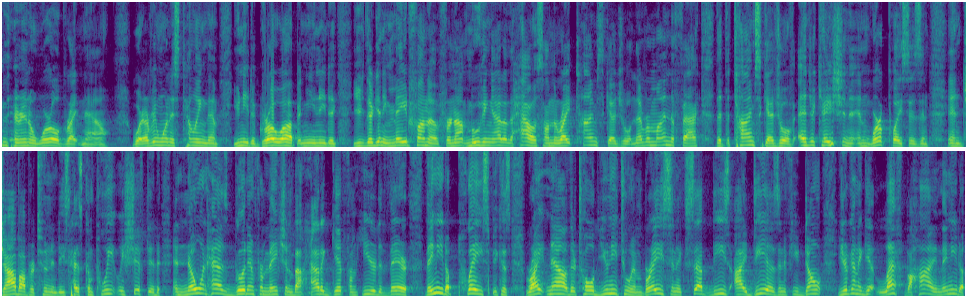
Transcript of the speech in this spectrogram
They're in a world right now where everyone is telling them you need to grow up and you need to, you, they're getting made fun of for not moving out of the house on the right time schedule. Never mind the fact that the time schedule of education and workplaces and, and job opportunities has completely shifted and no one has good information about how to get from here to there. They need a place because right now they're told you need to embrace and accept these ideas, and if you don't, you're going to get left behind. They need a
